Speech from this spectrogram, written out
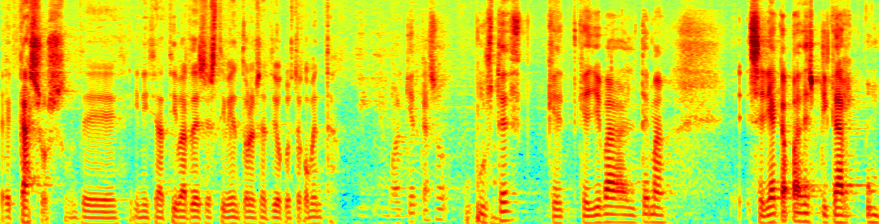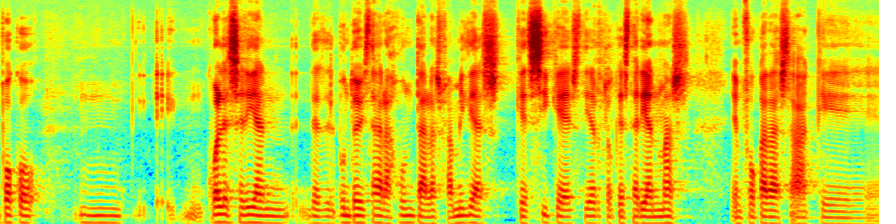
eh, casos de iniciativas de desistimiento en el sentido que usted comenta. En cualquier caso, usted que, lleva el tema, ¿sería capaz de explicar un poco mm, cuáles serían, desde el punto de vista de la Junta, las familias que sí que es cierto que estarían más enfocadas a que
